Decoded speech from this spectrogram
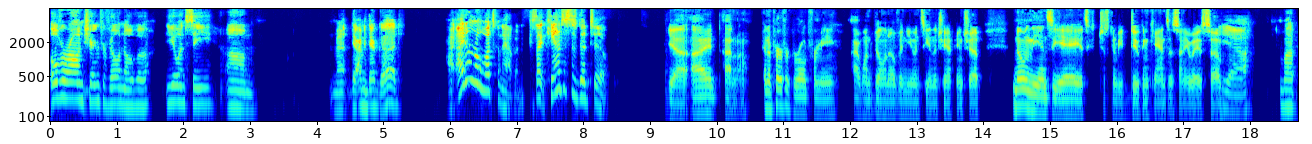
overall, I'm cheering for Villanova, UNC. Um, I mean, they're good. I, I don't know what's going to happen because like Kansas is good too. Yeah, I I don't know. In a perfect world for me, I want Villanova and UNC in the championship. Knowing the NCAA, it's just going to be Duke and Kansas anyways. So Yeah, but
